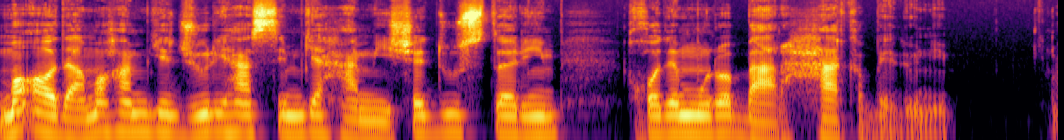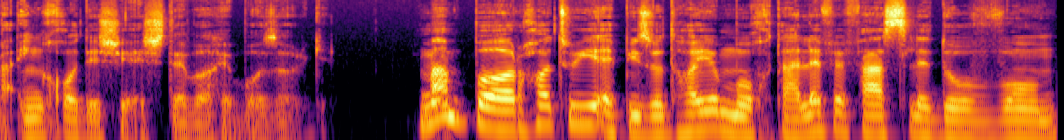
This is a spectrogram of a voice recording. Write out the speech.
ما آدما هم یه جوری هستیم که همیشه دوست داریم خودمون رو بر حق بدونیم و این خودش اشتباه بزرگه. من بارها توی اپیزودهای مختلف فصل دوم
